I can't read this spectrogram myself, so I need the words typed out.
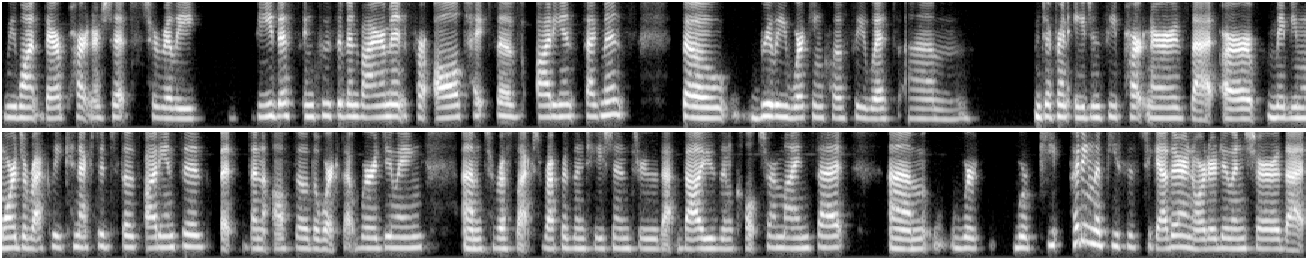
we want their partnerships to really be this inclusive environment for all types of audience segments. So, really working closely with um, different agency partners that are maybe more directly connected to those audiences, but then also the work that we're doing um, to reflect representation through that values and culture mindset. um, we're we're putting the pieces together in order to ensure that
